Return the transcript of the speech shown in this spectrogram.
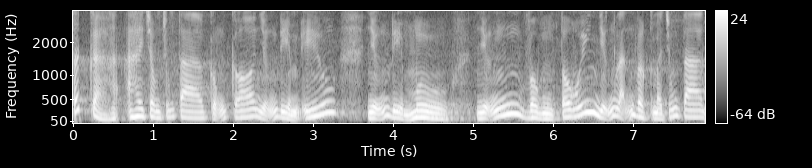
tất cả ai trong chúng ta cũng có những điểm yếu, những điểm mù, những vùng tối, những lĩnh vực mà chúng ta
